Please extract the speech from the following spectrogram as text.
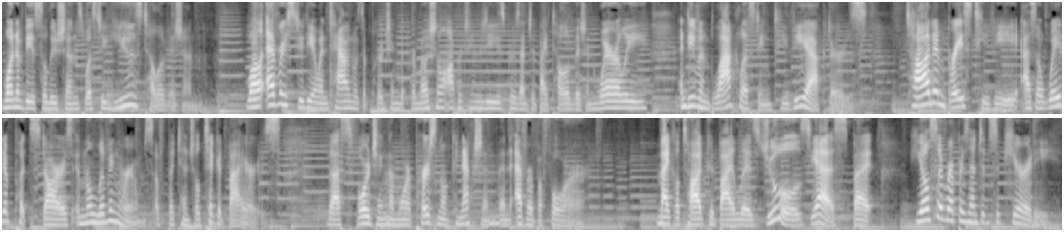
One of these solutions was to use television. While every studio in town was approaching the promotional opportunities presented by television warily, and even blacklisting TV actors, Todd embraced TV as a way to put stars in the living rooms of potential ticket buyers, thus forging a more personal connection than ever before. Michael Todd could buy Liz jewels, yes, but he also represented security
